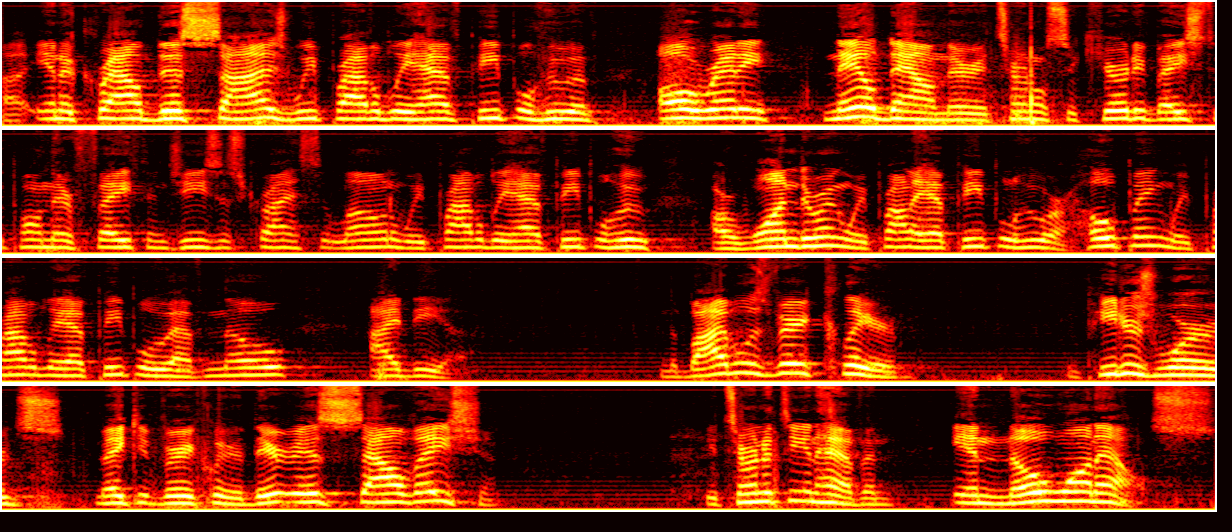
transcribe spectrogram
uh, in a crowd this size, we probably have people who have already nailed down their eternal security based upon their faith in Jesus Christ alone. We probably have people who are wondering. We probably have people who are hoping. We probably have people who have no idea. And the Bible is very clear. And Peter's words make it very clear. There is salvation, eternity in heaven, in no one else.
